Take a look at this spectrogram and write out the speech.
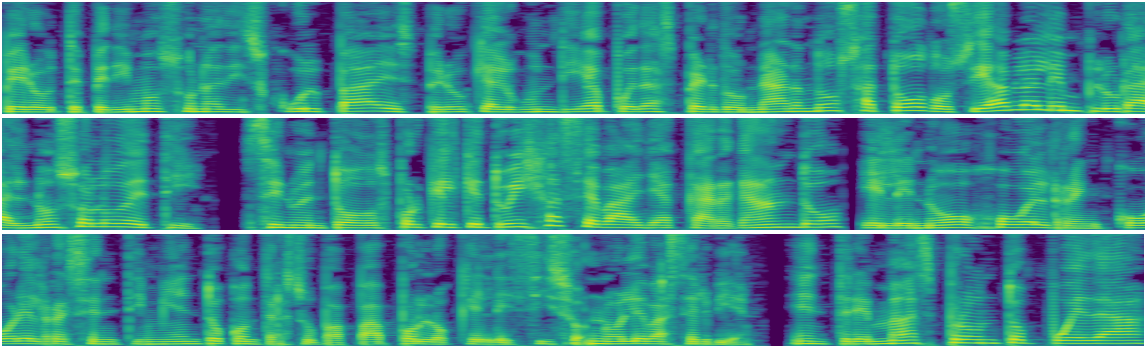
Pero te pedimos una disculpa, espero que algún día puedas perdonarnos a todos y háblale en plural, no solo de ti sino en todos, porque el que tu hija se vaya cargando el enojo, el rencor, el resentimiento contra su papá por lo que les hizo, no le va a hacer bien. Entre más pronto pueda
